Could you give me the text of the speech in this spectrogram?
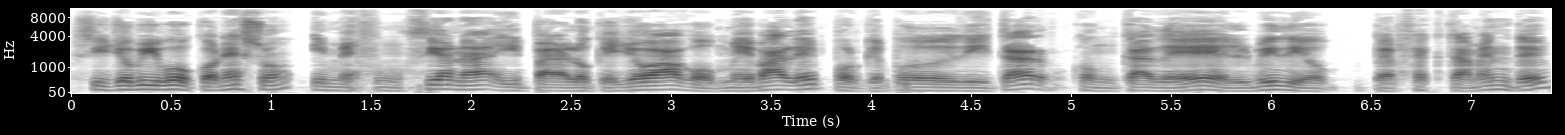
Si yo vivo con eso y me funciona y para lo que yo hago me vale porque puedo editar con KDE el vídeo perfectamente,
